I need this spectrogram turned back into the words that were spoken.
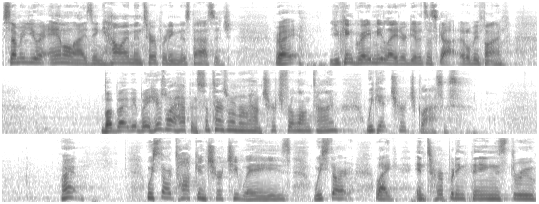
Some of you are analyzing how I'm interpreting this passage, right? You can grade me later, give it to Scott. It'll be fine. But, but, but here's what happens. Sometimes when we're around church for a long time, we get church glasses. Right? We start talking churchy ways. We start like interpreting things through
